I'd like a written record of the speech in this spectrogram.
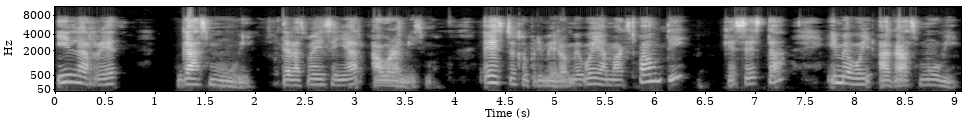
y la red Gas Movie. Te las voy a enseñar ahora mismo. Esto es lo primero. Me voy a Max Bounty, que es esta, y me voy a Gas Movie,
